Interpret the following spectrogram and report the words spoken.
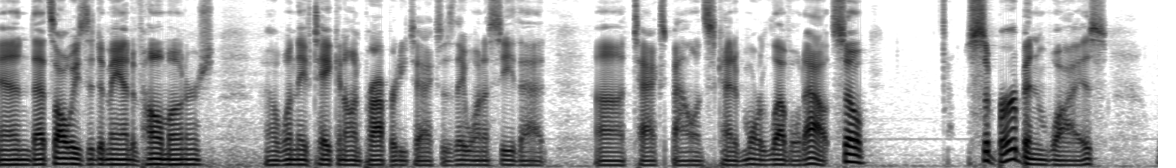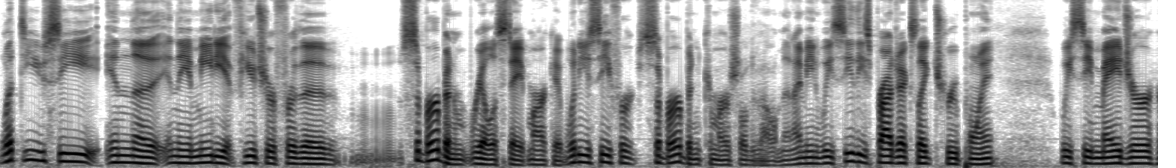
and that's always the demand of homeowners uh, when they've taken on property taxes. They want to see that uh, tax balance kind of more leveled out. So suburban wise, what do you see in the in the immediate future for the suburban real estate market? What do you see for suburban commercial development? I mean, we see these projects like True Point. We see major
